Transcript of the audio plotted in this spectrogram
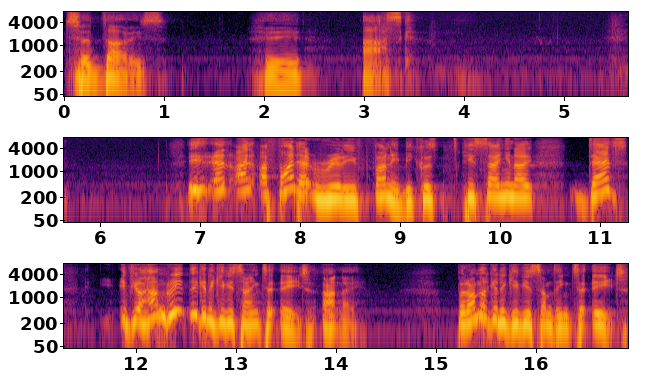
To those who ask. I find that really funny because he's saying, you know, dads, if you're hungry, they're going to give you something to eat, aren't they? But I'm not going to give you something to eat.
